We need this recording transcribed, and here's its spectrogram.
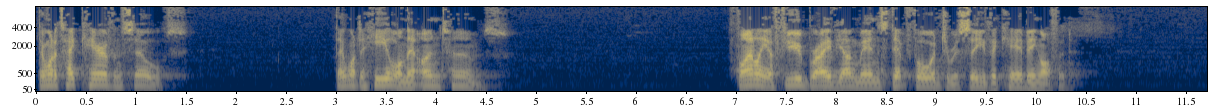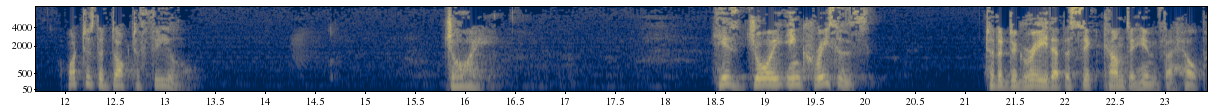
They want to take care of themselves. They want to heal on their own terms. Finally, a few brave young men step forward to receive the care being offered. What does the doctor feel? Joy. His joy increases to the degree that the sick come to him for help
